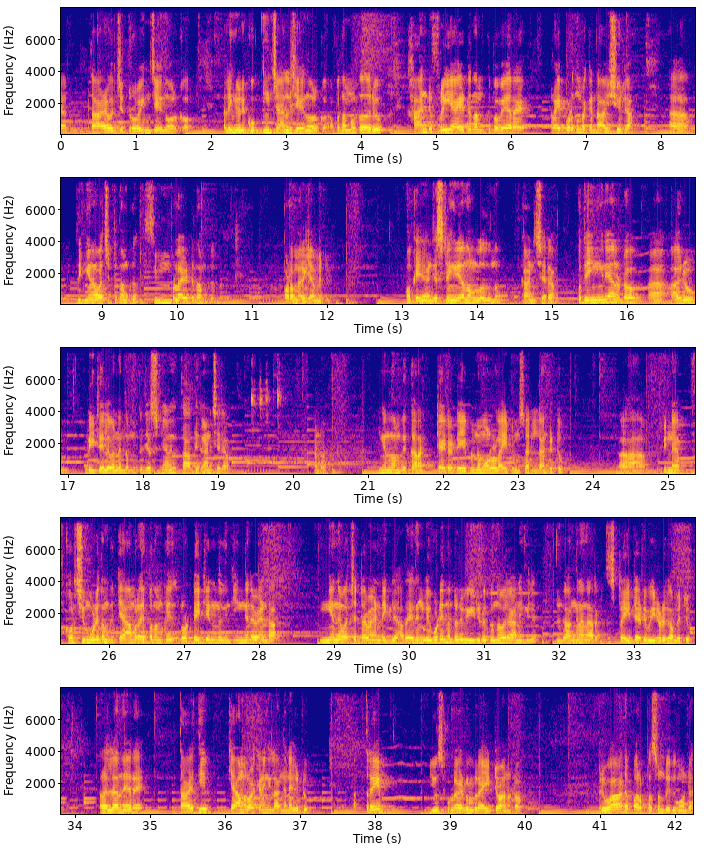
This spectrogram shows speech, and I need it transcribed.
താഴെ വെച്ച് ഡ്രോയിങ് ചെയ്യുന്നവർക്കോ അല്ലെങ്കിൽ ഒരു കുക്കിംഗ് ചാനൽ ചെയ്യുന്നവർക്കോ അപ്പോൾ നമുക്ക് ഒരു ഹാൻഡ് ഫ്രീ ആയിട്ട് നമുക്കിപ്പോൾ വേറെ ട്രൈപ്പോഡൊന്നും വെക്കേണ്ട ആവശ്യമില്ല. ഇതിങ്ങനെ വെച്ചിട്ട് നമുക്ക് സിമ്പിളായിട്ട് നമുക്ക് പടം വരയ്ക്കാൻ പറ്റും. ഓക്കെ ഞാൻ ജസ്റ്റ് എങ്ങനെയാണെന്നുള്ളതൊന്ന് കാണിച്ചു തരാം. അപ്പോൾ ഇങ്ങനെയാണ് കേട്ടോ ആ ആ ഒരു ഡീറ്റെയിൽ വന്നത് നമുക്ക് ജസ്റ്റ് ഞാൻ താത്തി കാണിച്ചു തരാം. കണ്ടോ? ഇങ്ങനെ നമുക്ക് കറക്റ്റായിട്ട് ടേബിളിന് മുകളിലുള്ള ഐറ്റംസ് എല്ലാം കിട്ടും. പിന്നെ കുറച്ചും കൂടി നമുക്ക് ക്യാമറ ഇപ്പോൾ നമുക്ക് റൊട്ടേറ്റ് ചെയ്യണമെങ്കിൽ നിങ്ങൾക്ക് ഇങ്ങനെ വേണ്ട ഇങ്ങനെ വെച്ചിട്ടാണ് വേണ്ടെങ്കിൽ അതായത് നിങ്ങൾ ഇവിടെ നിന്നിട്ട് ഒരു വീഡിയോ എടുക്കുന്നവരാണെങ്കിൽ നിങ്ങൾക്ക് അങ്ങനെ നേരെ സ്ട്രെയിറ്റ് ആയിട്ട് വീഡിയോ എടുക്കാൻ പറ്റും. അതെല്ലാം നേരെ താഴ്ത്തി ക്യാമറ വെക്കണമെങ്കിൽ അങ്ങനെ കിട്ടും. അത്രയും യൂസ്ഫുൾ ആയിട്ടുള്ളൊരു ഐറ്റമാണ് കേട്ടോ ഒരുപാട് പർപ്പസ് ഉണ്ട് ഇതുകൊണ്ട്.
